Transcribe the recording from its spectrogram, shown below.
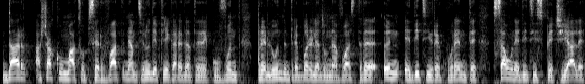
dar așa cum ați observat, ne-am ținut de fiecare dată de cuvânt, preluând întrebările dumneavoastră în ediții recurente sau în ediții speciale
